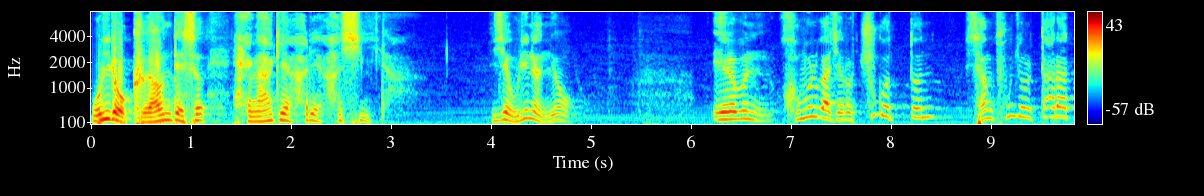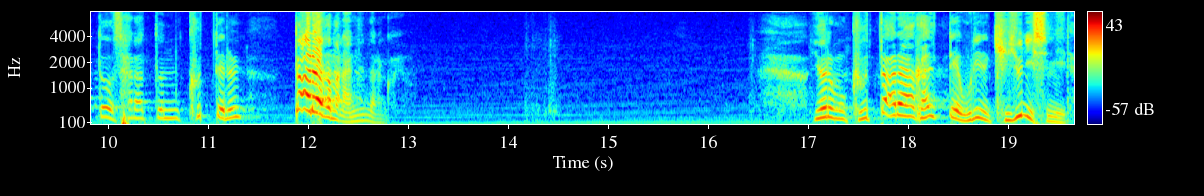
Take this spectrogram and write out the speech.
우리로 그 가운데서 행하게 하려 하십니다. 이제 우리는요 여러분 허물과 죄로 죽었던 상풍조를 따랐던 살았던 그때를 따라가면 안 된다는 거예요. 여러분 그 따라갈 때 우리는 기준이 있습니다.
